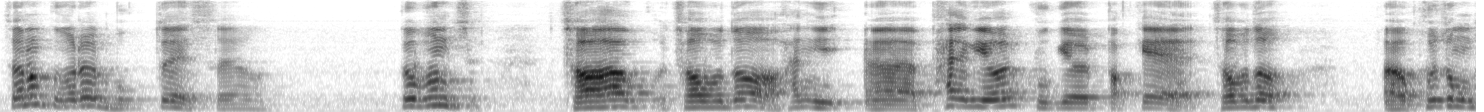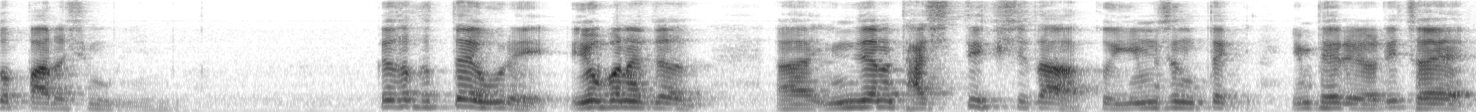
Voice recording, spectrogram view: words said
저는 그거를 묵도했어요. 그분 저 저보다 한 이- 어, 8개월, 9개월밖에 저보다 어, 그 정도 빠르신 분입니다. 그래서 그때 우리 요번에 저 아, 이제는 다시 뜁시다. 그 임승택 임페리얼이 저의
